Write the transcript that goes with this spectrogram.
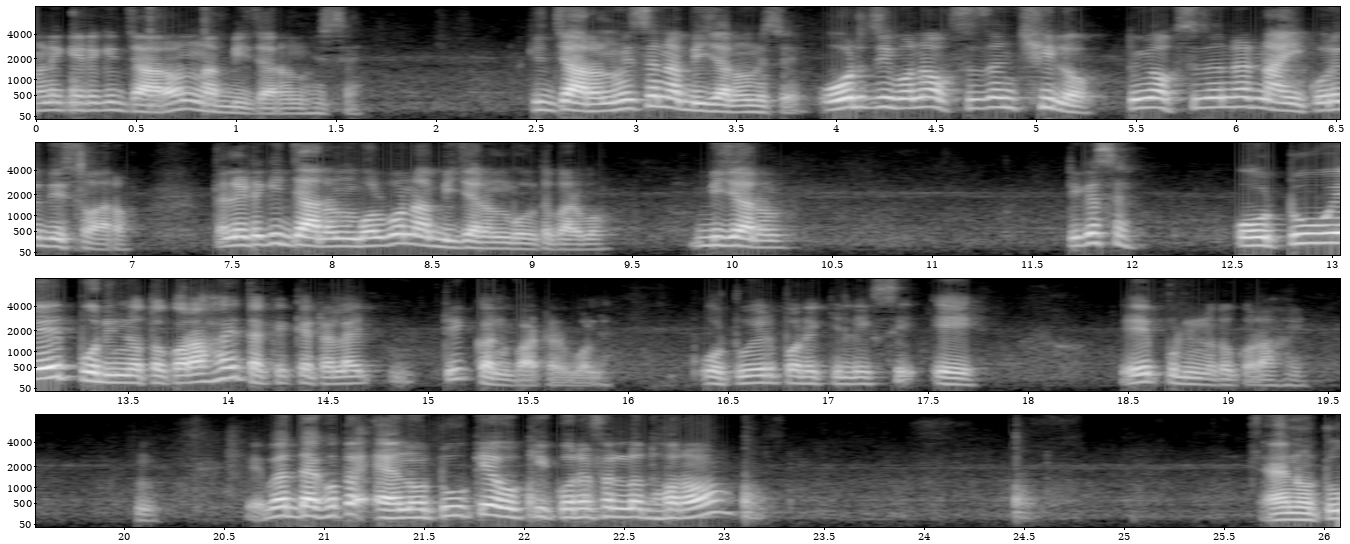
মানে কি, এটা কি জারণ না বিজারণ হয়েছে কি জারণ হয়েছে না বিজারণ হয়েছে? ওর জীবনে অক্সিজেন ছিল, তুমি অক্সিজেনটা নাই করে দিছো আরও। তাহলে এটা কি জারণ বলব না বিজারণ বলতে পারব? বিজারণ। ঠিক আছে? ও টু এ পরিণত করা হয় তাকে ক্যাটালাইটিক কনভার্টার বলে। ও টু এর পরে কি লিখছি? এ এ পরিণত করা হয়। এবার দেখো তো এনও টু কেও কি করে ফেলল ধরো? এনও টু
